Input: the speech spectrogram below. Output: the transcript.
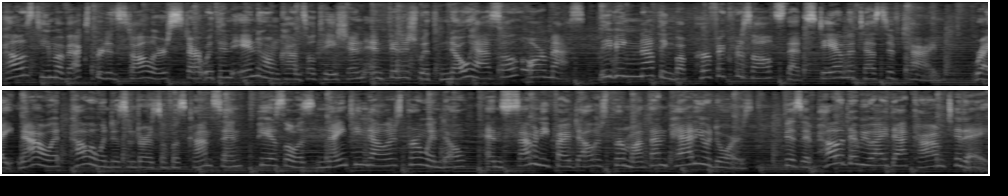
Pella's team of expert installers start with an in home consultation and finish with no hassle or mess leaving nothing but perfect results that stand the test of time. Right now at Pella Windows and Doors of Wisconsin, pay as low as $19 per window and $75 per month on patio doors. Visit PellaWI.com today.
